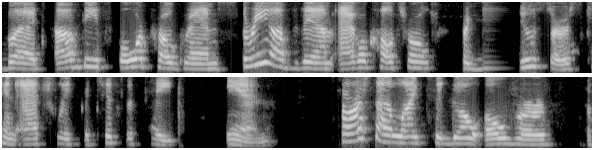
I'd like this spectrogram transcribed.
But of these four programs, three of them agricultural producers can actually participate in. First, I'd like to go over a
